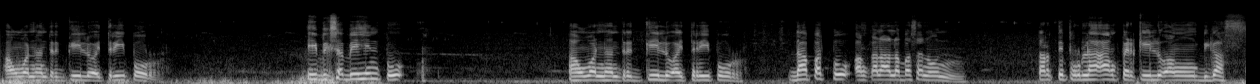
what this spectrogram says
ang 100 kilo ay 3.4. Ibig sabihin po, ang 100 kilo ay 3.4. Dapat po ang kalalabasan nun, 34 laang per kilo ang bigas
